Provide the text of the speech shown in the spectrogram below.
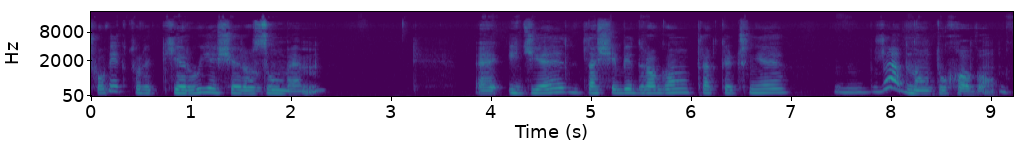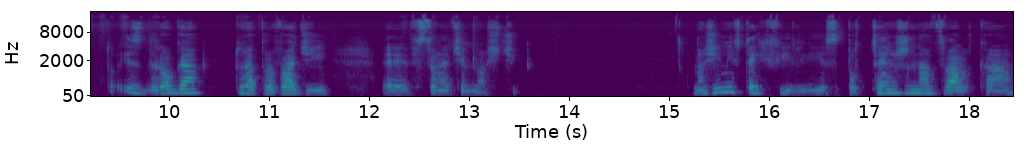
Człowiek, który kieruje się rozumem, e, idzie dla siebie drogą praktycznie mm, żadną duchową. To jest droga, która prowadzi e, w stronę ciemności. Na Ziemi w tej chwili jest potężna walka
